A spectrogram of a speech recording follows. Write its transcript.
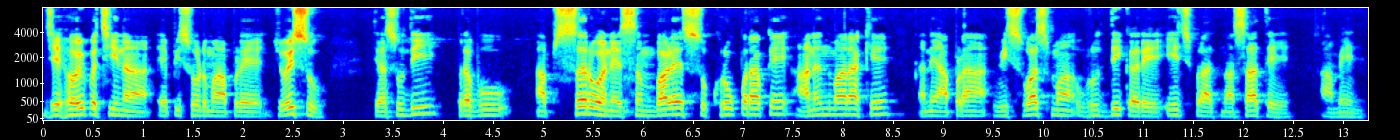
જે હવે પછીના એપિસોડમાં આપણે જોઈશું. ત્યાં સુધી પ્રભુ આપ સર્વને સંભાળે, સુખરૂપ રાખે, આનંદમાં રાખે અને આપણા વિશ્વાસમાં વૃદ્ધિ કરે એ જ પ્રાર્થના સાથે. આમેન.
